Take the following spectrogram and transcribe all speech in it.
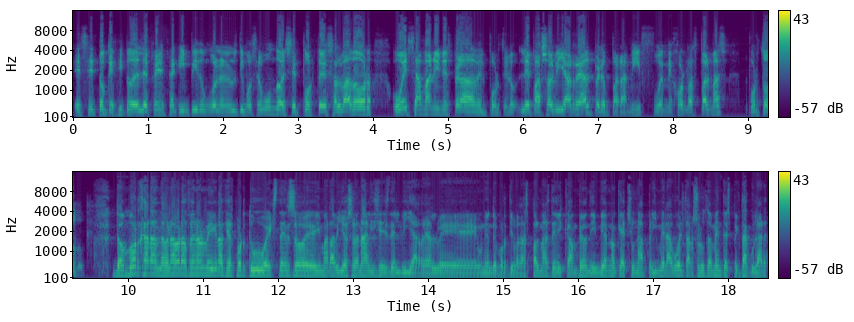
ese toquecito del defensa que impide un gol en el último segundo, ese poste de Salvador o esa mano inesperada del portero. Le pasó al Villarreal, pero para mí fue mejor Las Palmas por todo. Don Borja Aranda, un abrazo enorme y gracias por tu extenso y maravilloso análisis del Villarreal B Unión Deportiva Las Palmas, del campeón de invierno que ha hecho una primera vuelta absolutamente espectacular,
